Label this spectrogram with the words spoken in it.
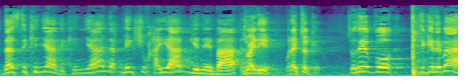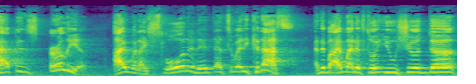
That's the kinyan. The kinyan that makes you hayab geneva is right here when I took it. So therefore, the geneva happens earlier. I when I slaughtered it, that's already kanas. And then I might have thought you should uh,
